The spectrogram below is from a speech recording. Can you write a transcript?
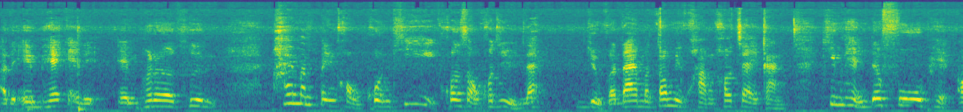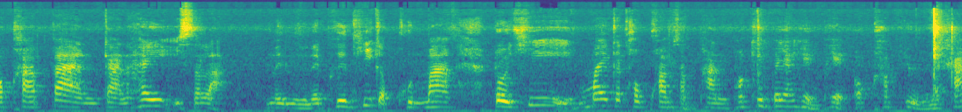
อ the impact and the emperor ขึ้นไพ่มันเป็นของคนที่คนสองคนจะอยู่ได้อยู่กันได้มันต้องมีความเข้าใจกัน คิมเห็น the full page of cup การการให้อิสระในหรือในพื้นที่กับคุณมาก โดยที่ไม่กระทบความสัมพันธ์ เพราะคิมก็ยังเห็น page of cup อยู่นะคะ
